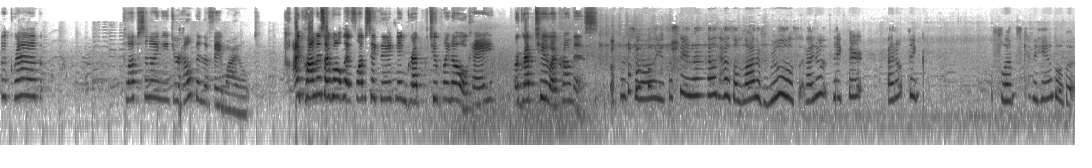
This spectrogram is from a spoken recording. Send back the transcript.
but Greb, Flubs and I need your help in the Feywild. I promise I won't let Flubs take the nickname Greb 2.0, okay? Or Greb 2, I promise. Listen, Ollie, the Feywild has a lot of rules, and I don't think they're. I don't think Flubs can handle the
